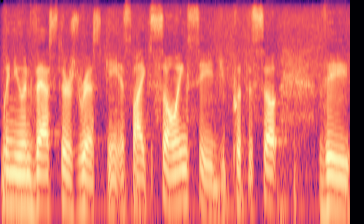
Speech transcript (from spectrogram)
when you invest, there's risk. It's like sowing seed. You put the, so, the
